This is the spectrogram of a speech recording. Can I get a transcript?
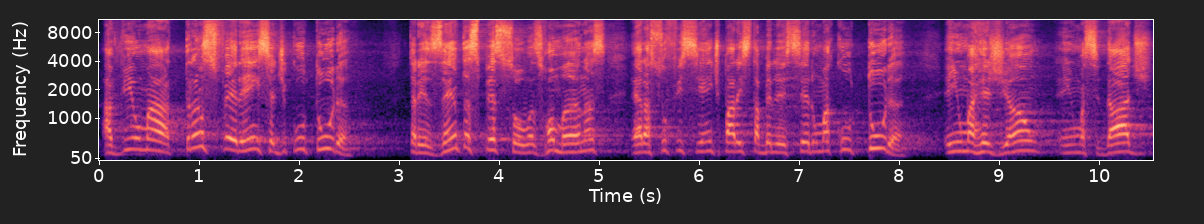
havia uma transferência de cultura. 300 pessoas romanas era suficiente para estabelecer uma cultura em uma região, em uma cidade,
